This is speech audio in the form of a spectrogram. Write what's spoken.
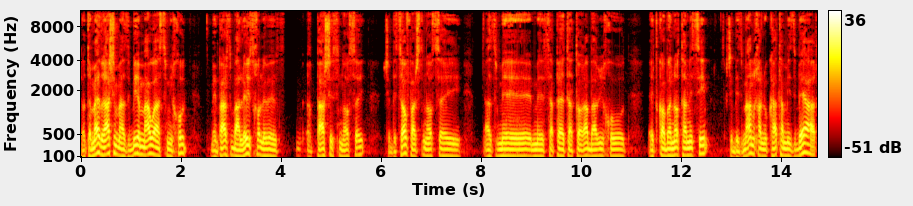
זאת אומרת, רש"י מסביר מהו הסמיכות בין פרשת בעלי ישחו לפרשת נוסי, שבסוף פרשת נוסי אז מספר את התורה באריכות, את קורבנות הניסים, שבזמן חנוכת המזבח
